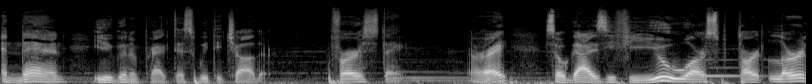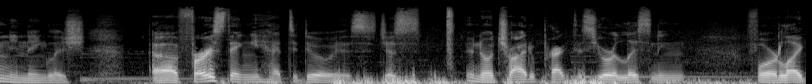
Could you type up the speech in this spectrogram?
And then you're gonna practice with each other. First thing. All right? So, guys, if you are start learning English, uh, first thing you had to do is just you know try to practice your listening for like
